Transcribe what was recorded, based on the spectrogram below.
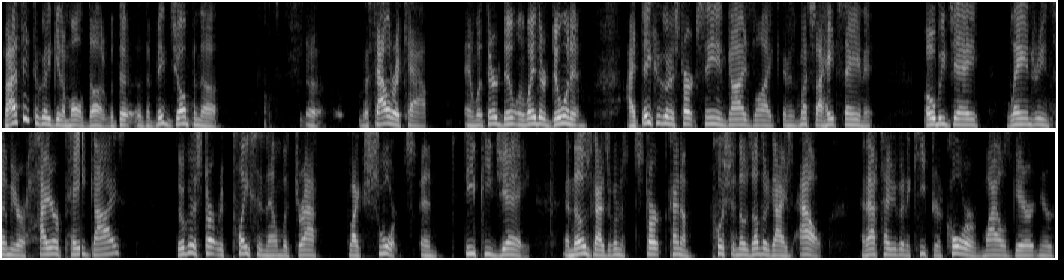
but I think they're going to get them all done with the the big jump in the uh, the salary cap and what they're doing, the way they're doing it. I think you're going to start seeing guys like, and as much as I hate saying it, OBJ, Landry, and some of your higher paid guys, they're going to start replacing them with draft like Schwartz and DPJ, and those guys are going to start kind of pushing those other guys out, and that's how you're going to keep your core of Myles Garrett and your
